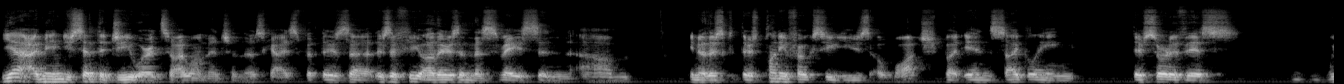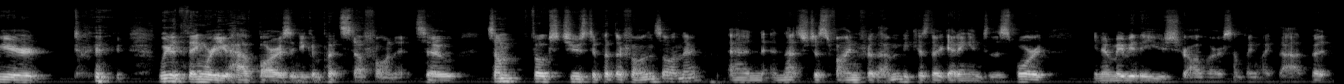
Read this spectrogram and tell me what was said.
Yeah, I mean, you said the G word, so I won't mention those guys. But there's uh, there's a few others in this space, and um, you know, there's there's plenty of folks who use a watch, but in cycling, there's sort of this weird weird thing where you have bars and you can put stuff on it. So some folks choose to put their phones on there, and and that's just fine for them because they're getting into the sport. You know, maybe they use Strava or something like that, but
